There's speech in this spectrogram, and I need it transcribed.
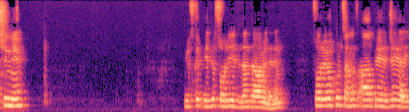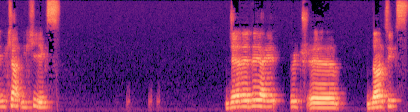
şimdi 147 soru 7'den devam edelim. Soruyu okursanız APC yayı 2, 2x CRD yayı 3 e, 4x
